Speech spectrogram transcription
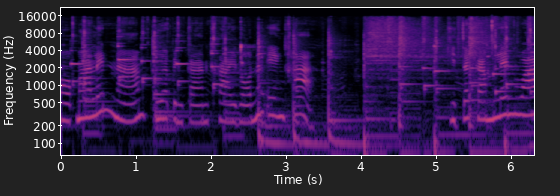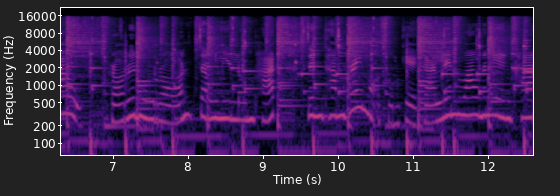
ออกมาเล่นน้ำเพื่อเป็นการคลายร้อนนั่นเองค่ะ กิจกรรมเล่นว่าวเพราะฤดูร้อนจะมีลมพัด จึงทำให้เหมาะสมแก่การเล่นว่าวนั่นเองค่ะ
